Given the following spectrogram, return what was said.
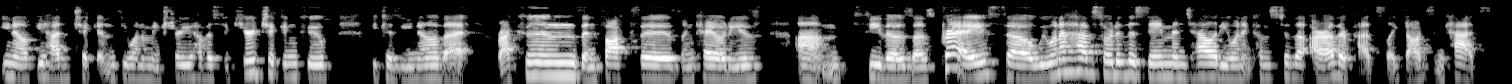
you know if you had chickens, you want to make sure you have a secure chicken coop because you know that raccoons and foxes and coyotes um, see those as prey. So we want to have sort of the same mentality when it comes to the, our other pets like dogs and cats.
